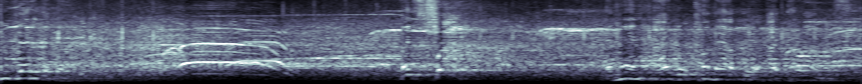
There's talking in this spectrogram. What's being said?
do better than that. Let's try. And then I will come out there, I promise.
